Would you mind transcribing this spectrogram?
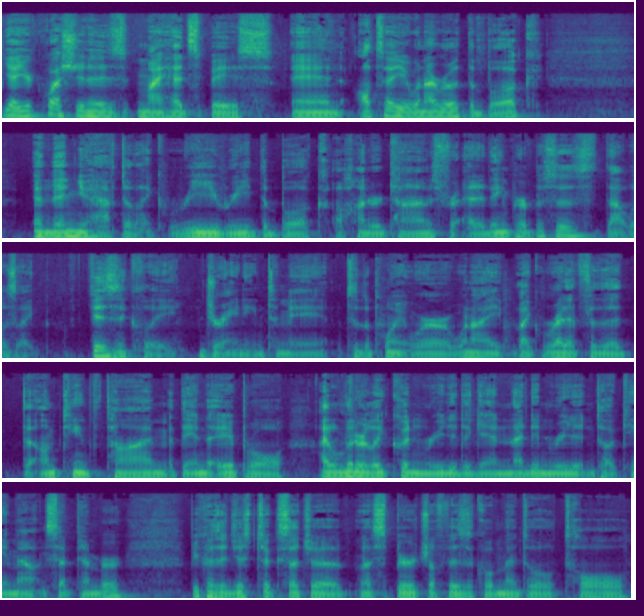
yeah, your question is my headspace. And I'll tell you, when I wrote the book, and then you have to like reread the book a hundred times for editing purposes, that was like physically draining to me to the point where when I like read it for the, the umpteenth time at the end of April, I literally couldn't read it again. And I didn't read it until it came out in September because it just took such a, a spiritual, physical, mental toll.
